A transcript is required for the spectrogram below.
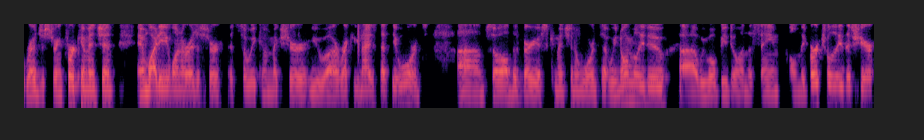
registering for convention. And why do you want to register? It's so we can make sure you are recognized at the awards. Um, so all the various convention awards that we normally do, uh, we will be doing the same only virtually this year,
